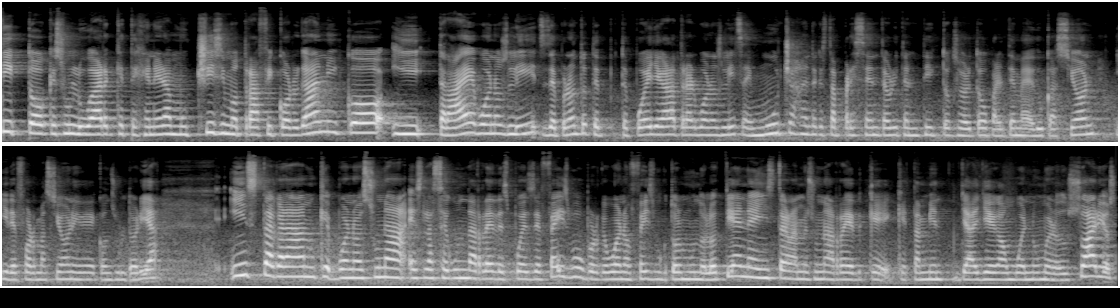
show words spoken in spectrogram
TikTok es un lugar que te genera muchísimo tráfico orgánico y trae buenos leads. De pronto te, puede llegar a traer buenos leads. Hay mucha gente que está presente ahorita en TikTok, sobre todo para el tema de educación y de formación y de consultoría. Instagram, que bueno, es, una, es la segunda red después de Facebook, porque bueno, Facebook todo el mundo lo tiene. Instagram es una red que, que también ya llega a un buen número de usuarios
